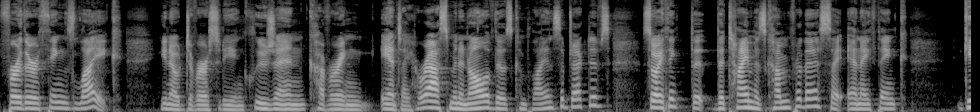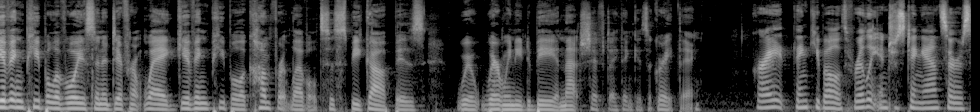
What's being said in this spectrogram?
further things like you know diversity inclusion covering anti-harassment and all of those compliance objectives so i think that the time has come for this and i think giving people a voice in a different way giving people a comfort level to speak up is where, where we need to be and that shift i think is a great thing Great. Thank you both. Really interesting answers.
